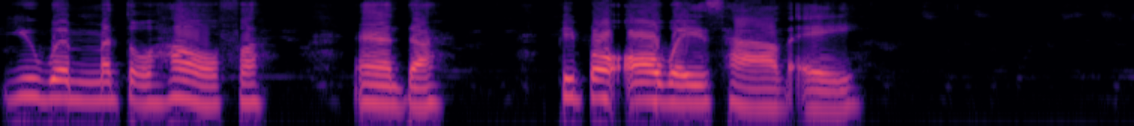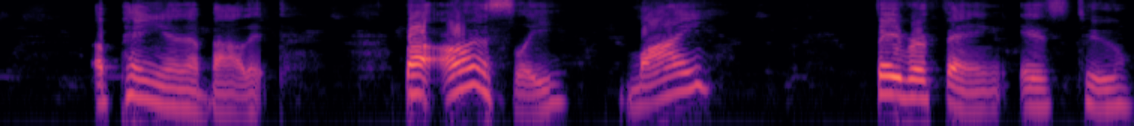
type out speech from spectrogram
you with mental health, and uh, people always have a opinion about it. But honestly, my favorite thing is to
